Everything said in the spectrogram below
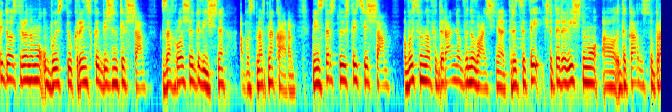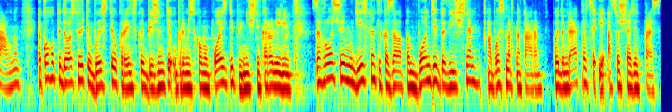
Підозрюваному у вбивстві української біженки в США загрожує довічне або смертна кара. Міністерство юстиції США висунуло федеральне обвинувачення 34-річному а, Брауну, якого підозрюють у української біженки у приміському поїзді Північній Кароліні. Загрожує йому дійсно, як і казала Пембонді, довічне або смертна кара. Повідомляє про це і Associated Press.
